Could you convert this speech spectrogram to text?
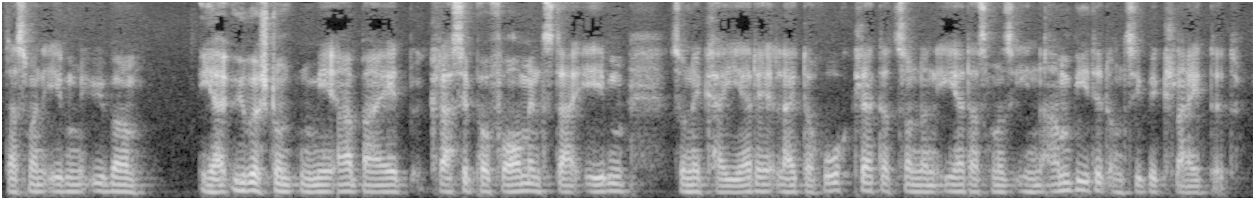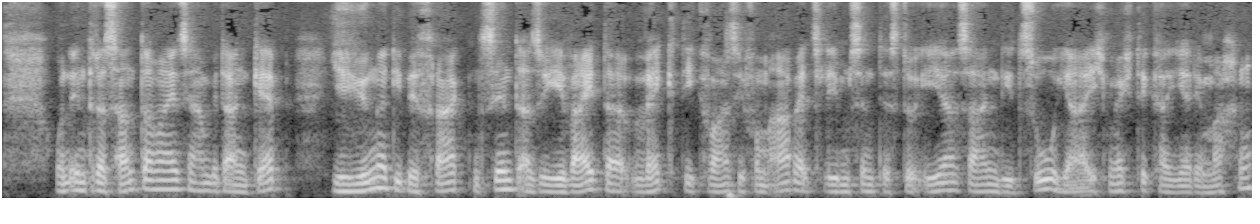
dass man eben über ja, Überstunden, Mehrarbeit, krasse Performance da eben so eine Karriereleiter hochklettert, sondern eher, dass man es ihnen anbietet und sie begleitet. Und interessanterweise haben wir da ein Gap. Je jünger die Befragten sind, also je weiter weg die quasi vom Arbeitsleben sind, desto eher sagen die zu, ja, ich möchte Karriere machen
